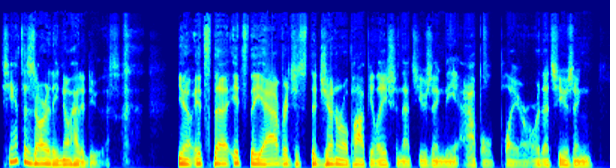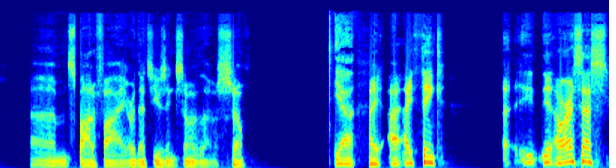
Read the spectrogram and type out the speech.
chances are they know how to do this. you know, it's the it's the average, it's the general population that's using the Apple player or that's using um Spotify or that's using some of those. So yeah. I I, I think uh, it- RSS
